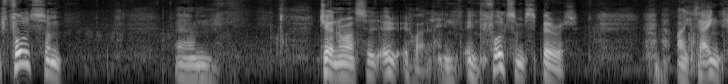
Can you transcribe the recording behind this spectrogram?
fulsome um, generosity, uh, well, in, in fulsome spirit, I thank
